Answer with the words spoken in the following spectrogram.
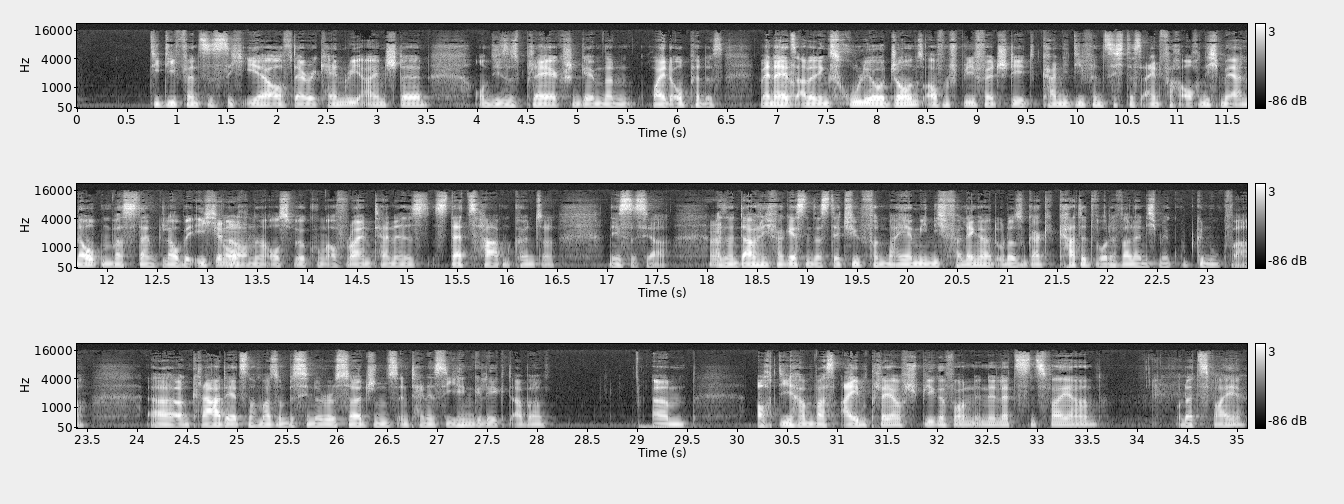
Die Defenses sich eher auf Derrick Henry einstellen und dieses Play-Action-Game dann wide open ist. Wenn er ja. jetzt allerdings Julio Jones auf dem Spielfeld steht, kann die Defense sich das einfach auch nicht mehr erlauben, was dann, glaube ich, genau. auch eine Auswirkung auf Ryan Tannehills Stats haben könnte nächstes Jahr. Ja. Also man darf nicht vergessen, dass der Typ von Miami nicht verlängert oder sogar gecuttet wurde, weil er nicht mehr gut genug war. Äh, und klar, der jetzt noch mal so ein bisschen eine Resurgence in Tennessee hingelegt, aber ähm, auch die haben was ein Playoff-Spiel gewonnen in den letzten zwei Jahren. Oder zwei?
